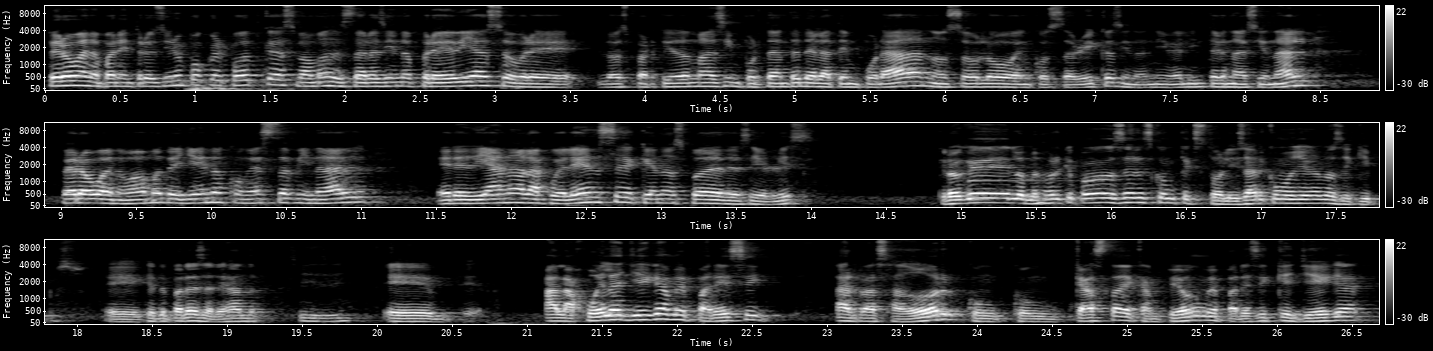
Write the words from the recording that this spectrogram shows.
Pero bueno, para introducir un poco el podcast, vamos a estar haciendo previas sobre los partidos más importantes de la temporada, no solo en Costa Rica, sino a nivel internacional. Pero bueno, vamos de lleno con esta final Herediano Alajuelense, ¿qué nos puedes decir, Luis? Creo que lo mejor que podemos hacer es contextualizar cómo llegan los equipos. Eh, ¿Qué te parece, Alejandro? Sí, sí. Eh, Alajuela llega, me parece, arrasador, con, con casta de campeón. Me parece que llega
